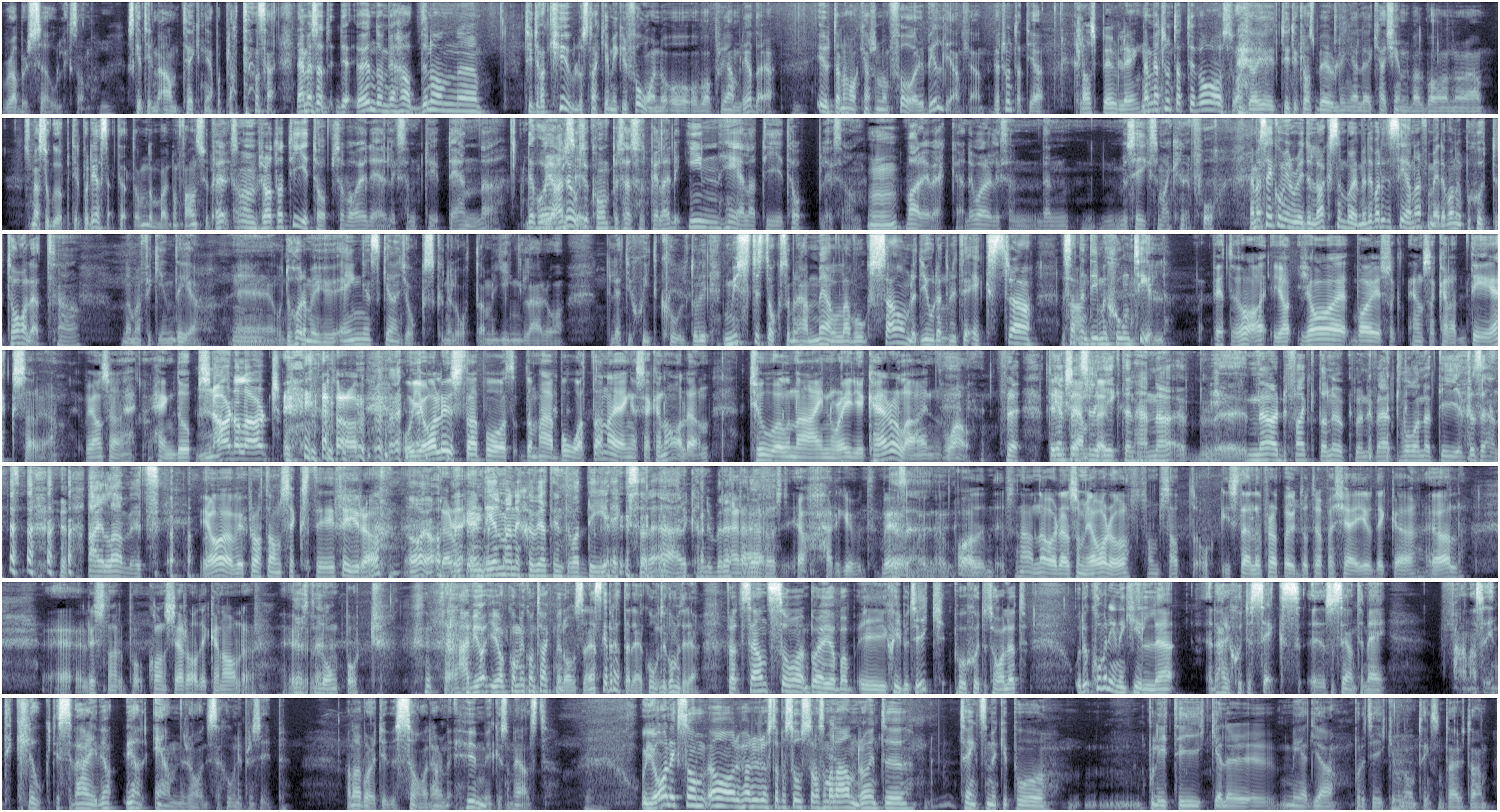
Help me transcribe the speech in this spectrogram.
Rubber Soul. Liksom. Mm. skrev till och med anteckningar på plattan. Så här. Nej, men så att, jag vet inte om vi hade någon, uh, tyckte det var kul att snacka i mikrofon och, och vara programledare. Mm. Utan att ha kanske någon förebild egentligen. Jag tror inte att jag... Klas Burling. Nej men jag tror inte att det var så. Att jag tyckte Klas Burling eller Kaj Kindvall var några som jag såg upp till på det sättet. De, de, de fanns ju där. Liksom. Om vi pratar tio topp så var ju det liksom typ det enda. Det var och jag hade precis. också kompisar som spelade in hela tio topp liksom, mm. varje vecka. Det var liksom den musik som man kunde få. Ja, men sen kom ju Radio Luxemburg, men det var lite senare för mig. Det var nog på 70-talet. Ja. När man fick in det. Mm. Eh, och då hörde man ju hur engelska jocks kunde låta med jinglar och det lät ju skitcoolt. Och det, mystiskt också med det här mellanvågssoundet. Det gjorde att det blev lite extra, det satte en dimension till. Vet du vad, jag, jag var ju så, en så kallad DX-are. En sån här, hängde upp. Nerd alert! ja, och jag lyssnar på de här båtarna i Engelska kanalen. 209 Radio Caroline. Wow. För till helt plötsligt gick den här nördfaktorn upp ungefär 210 procent. I love it. Ja, vi pratar om 64. Ja, ja. En del människor vet inte vad DX är. Kan du berätta nej, det först? Ja, herregud. Det var sådana här nördar som jag då, som satt och istället för att vara ute och träffa tjejer och dricka öl, eh, lyssnade på konstiga radiokanaler eh, långt bort. jag, jag kom i kontakt med dem sen, jag ska berätta det, jag återkommer till det. För att sen så började jag jobba i skivbutik på 70-talet och då kommer in en kille, det här är 76, eh, så säger han till mig, fan alltså det är inte klokt i Sverige, vi har, vi har en radiostation i princip. Han hade varit i USA, det hade de hur mycket som helst. Mm. Och jag liksom, ja du hade röstat på sossarna som alla andra och inte tänkt så mycket på politik eller mediapolitik eller mm. någonting sånt där utan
